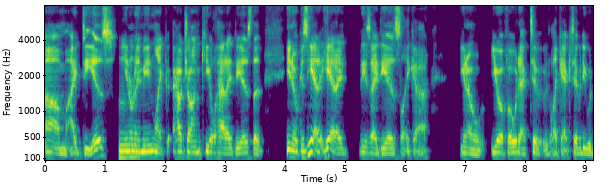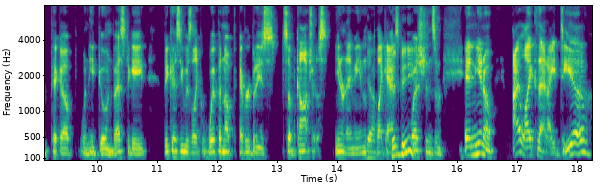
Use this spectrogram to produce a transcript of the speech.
um ideas. You know what I mean? Like how John Keel had ideas that you know because he had he had these ideas like uh you know UFO activity like activity would pick up when he'd go investigate because he was like whipping up everybody's subconscious. You know what I mean? Yeah, like asking questions and and you know I like that idea.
